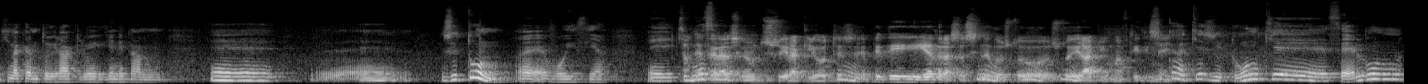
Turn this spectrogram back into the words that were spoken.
έχει να κάνει το Ηράκλειο γενικά, ε, ε, ζητούν ε, βοήθεια. Ε, Ανέφερα συγγνώμη τους Ηρακλειώτες, mm. επειδή η έδρα σα είναι mm. εδώ στο, mm. στο Ηράκλειο με αυτή την έννοια. Φυσικά και ζητούν και θέλουν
